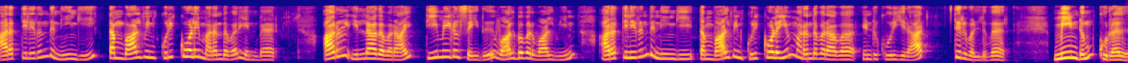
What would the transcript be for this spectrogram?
அறத்திலிருந்து நீங்கி தம் வாழ்வின் குறிக்கோளை மறந்தவர் என்பர். அருள் இல்லாதவராய் தீமைகள் செய்து வாழ்பவர் வாழ்வின் அறத்தினிருந்து நீங்கி தம் வாழ்வின் குறிக்கோளையும் மறந்தவராவார் என்று கூறுகிறார் திருவள்ளுவர். மீண்டும் குரல்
